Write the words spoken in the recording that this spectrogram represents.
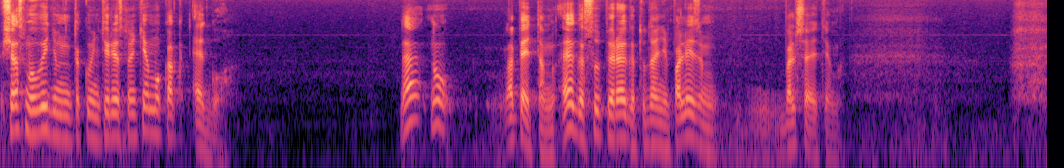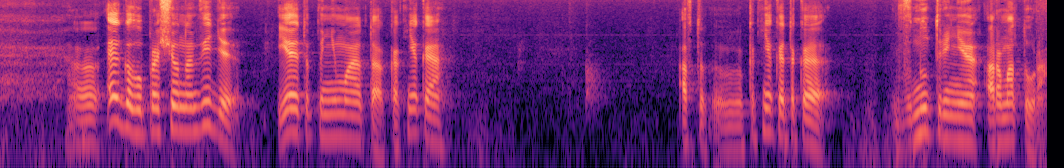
сейчас мы выйдем на такую интересную тему, как эго. Да? Ну, опять там эго, суперэго, туда не полезем, большая тема. Э, эго в упрощенном виде, я это понимаю так, как некая, авто, как некая такая внутренняя арматура.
